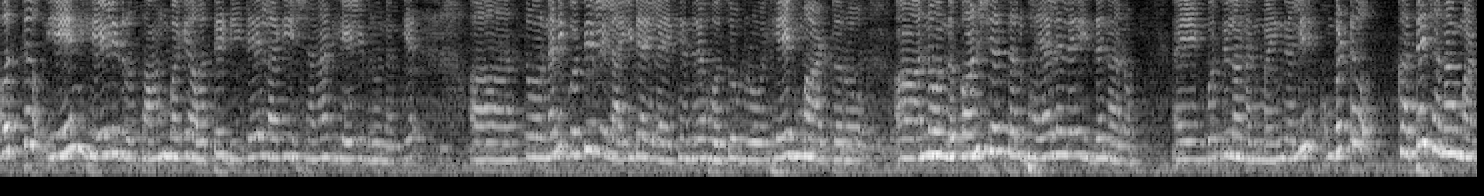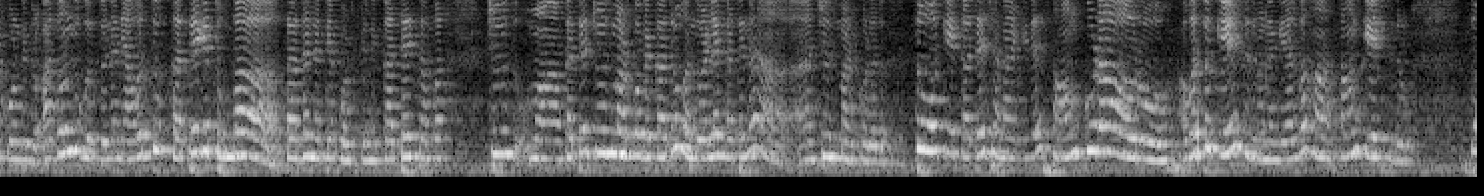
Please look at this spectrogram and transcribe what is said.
ಅವತ್ತು ಏನು ಹೇಳಿದರು ಸಾಂಗ್ ಬಗ್ಗೆ ಅವತ್ತೇ ಡೀಟೇಲ್ ಆಗಿ ಚೆನ್ನಾಗಿ ಹೇಳಿದರು ನನಗೆ. ಸೊ ನನಗೆ ಗೊತ್ತಿರಲಿಲ್ಲ ಐಡಿಯಾ ಇಲ್ಲ, ಯಾಕೆಂದರೆ ಹೊಸಬ್ರು ಹೇಗೆ ಮಾಡ್ತಾರೋ ಅನ್ನೋ ಒಂದು ಕಾನ್ಶಿಯಸ್ ಅಲ್ಲಿ ಭಯದಲ್ಲೇ ಇದ್ದೆ ನಾನು. ಗೊತ್ತಿಲ್ಲ ನನ್ನ ಮೈಂಡಲ್ಲಿ ಬಟ್ ಕತೆ ಚೆನ್ನಾಗಿ ಮಾಡ್ಕೊಂಡಿದ್ರು. ಅದೊಂದು ಗೊತ್ತು. ನಾನು ಯಾವತ್ತೂ ಕತೆಗೆ ತುಂಬಾ ಪ್ರಾಧಾನ್ಯತೆ ಕೊಡ್ತೀನಿ. ಕತೆ ತುಂಬ ಚೂಸ್ ಕತೆ ಚೂಸ್ ಮಾಡ್ಕೋಬೇಕಾದ್ರೂ ಒಂದು ಒಳ್ಳೆ ಕತೆನ ಚೂಸ್ ಮಾಡ್ಕೊಳ್ಳೋದು. ಸೊ ಓಕೆ ಕತೆ ಚೆನ್ನಾಗಿದೆ. ಸಾಂಗ್ ಕೂಡ ಅವರು ಅವತ್ತು ಕೇಳಿಸಿದ್ರು ನನಗೆ ಅಲ್ವಾ? ಹಾಂ ಸಾಂಗ್ ಕೇಳಿಸಿದ್ರು. ಸೊ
